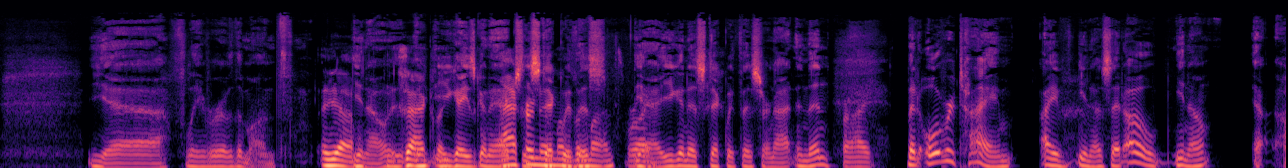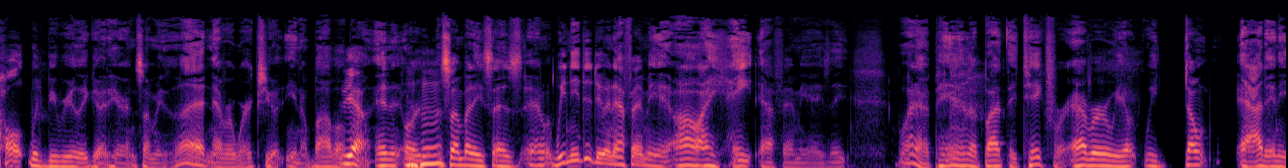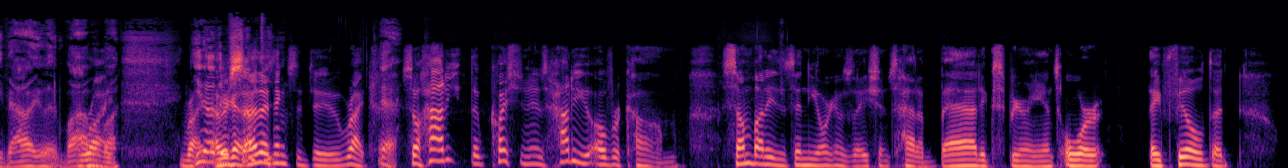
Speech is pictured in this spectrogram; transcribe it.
"Yeah, flavor of the month. Yeah. You know, exactly. You guys going to actually Acronym stick with this? month, right. Yeah, you going to stick with this or not?" And then, Right. but over time, I've you know said, "Oh, you know." Yeah, Halt would be really good here, and somebody says, well, "That never works." You, you know, blah blah Yeah. blah, and or Mhm. somebody says, uh, "We need to do an FMEA." Oh, I hate FMEAs. They, what a pain in the butt. They take forever. We we don't add any value, and blah blah Right. blah. Right. You know, there's there's other things to do. Right. Yeah. So how do you, the question is how do you overcome somebody that's in the organization's had a bad experience or they feel that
